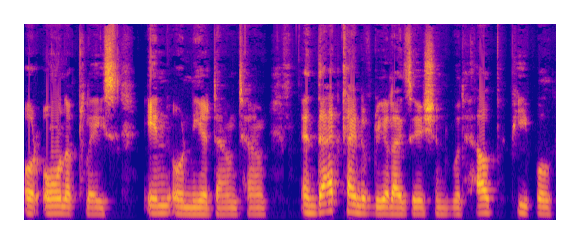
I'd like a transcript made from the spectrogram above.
or own a place in or near downtown. And that kind of realization would help people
